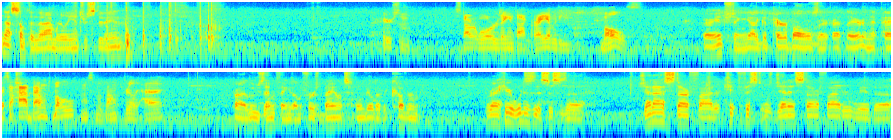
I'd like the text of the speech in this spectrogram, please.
not something that I'm really interested in. Here's some Star Wars anti-gravity balls. Very interesting. You got a good pair of balls there, right there in that It's a high bounce ball. Must have bounced really high. Probably lose them things on the first bounce. Won't be able to recover them. Right here, what is this? This is a Jedi Starfighter, Kit Fisto's Jedi Starfighter with uh,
